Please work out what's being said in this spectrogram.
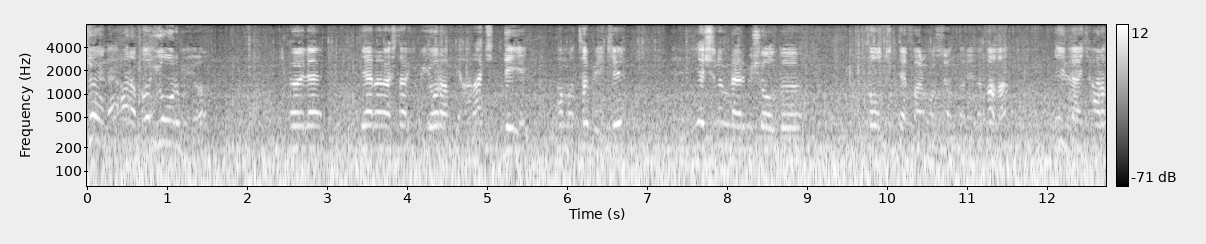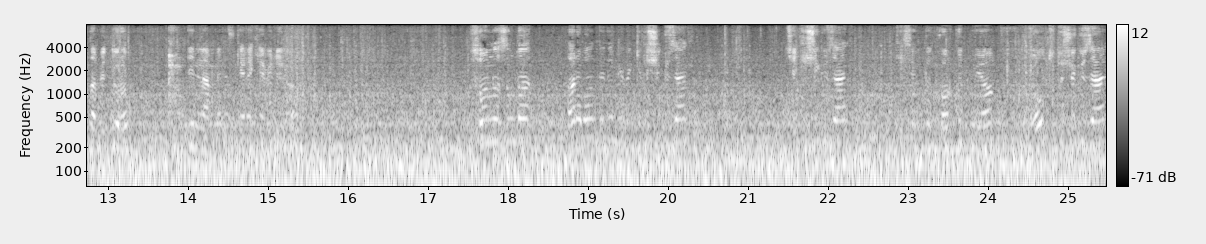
Şöyle araba yormuyor. Öyle diğer araçlar gibi yoran bir araç değil. Ama tabii ki e, yaşının vermiş olduğu koltuk deformasyonlarıyla falan illa ki arada bir durup dinlenmeniz gerekebiliyor. Sonrasında arabanın dediğim gibi gidişi güzel, çekişi güzel, kesinlikle korkutmuyor. Yol tutuşu güzel,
